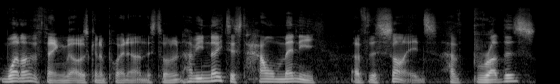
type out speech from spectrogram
One other thing that I was going to point out in this tournament: Have you noticed how many of the sides have brothers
